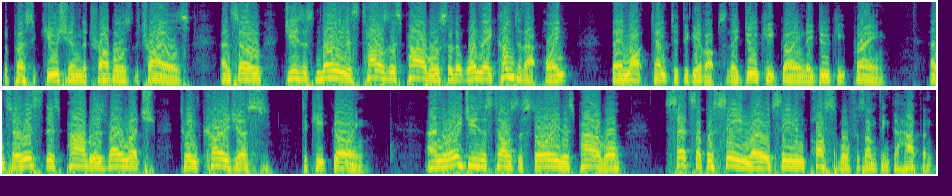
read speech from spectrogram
the persecution, the troubles, the trials. And so Jesus, knowing this, tells this parable so that when they come to that point, they're not tempted to give up. So they do keep going, they do keep praying. And so this, this parable is very much to encourage us to keep going. And the way Jesus tells the story, this parable, sets up a scene where it would seem impossible for something to happen.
